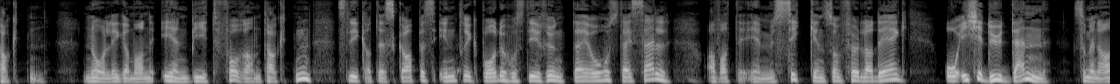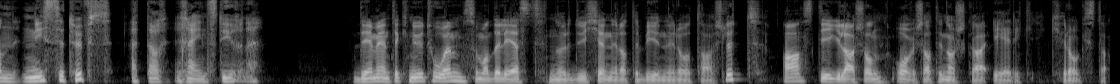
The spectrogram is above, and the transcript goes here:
takten. Nå ligger man en bit foran takten, slik at det skapes inntrykk både hos de rundt deg og hos deg selv av at det er musikken som følger deg, og ikke du den, som en annen nissetufs etter reinsdyrene. Det mente Knut Hoem, som hadde lest Når du kjenner at det begynner å ta slutt, av Stig Larsson, oversatt til norsk av Erik Krogstad.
